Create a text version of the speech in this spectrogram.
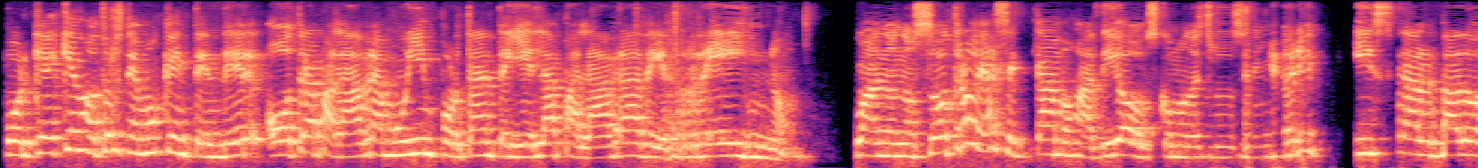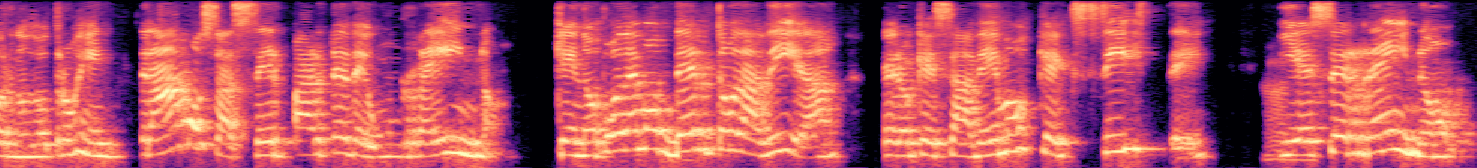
porque es que nosotros tenemos que entender otra palabra muy importante y es la palabra de reino. Cuando nosotros aceptamos a Dios como nuestro Señor y Salvador, nosotros entramos a ser parte de un reino que no podemos ver todavía, pero que sabemos que existe. Y ese reino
